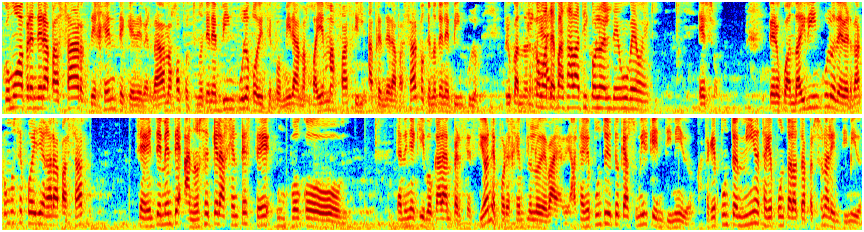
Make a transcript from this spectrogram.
¿Cómo aprender a pasar de gente que de verdad a lo mejor pues tú no tienes vínculo, pues dices, pues mira, a lo mejor ahí es más fácil aprender a pasar porque no tienes vínculo. Pero cuando Sí, en como te real- pasaba a ti con lo del de V o X. Eso. Pero cuando hay vínculo, de verdad, ¿cómo se puede llegar a pasar? O sea, evidentemente, a no ser que la gente esté un poco también equivocada en percepciones, por ejemplo, lo de, vaya, ¿hasta qué punto yo tengo que asumir que intimido? ¿Hasta qué punto es mío? ¿Hasta qué punto a la otra persona le intimido?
